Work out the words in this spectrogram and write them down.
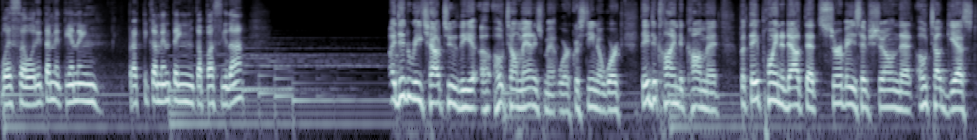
pues ahorita me tienen prácticamente incapacidad. I did reach out to the uh, hotel management where Christina worked. They declined to comment, but they pointed out that surveys have shown that hotel guests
